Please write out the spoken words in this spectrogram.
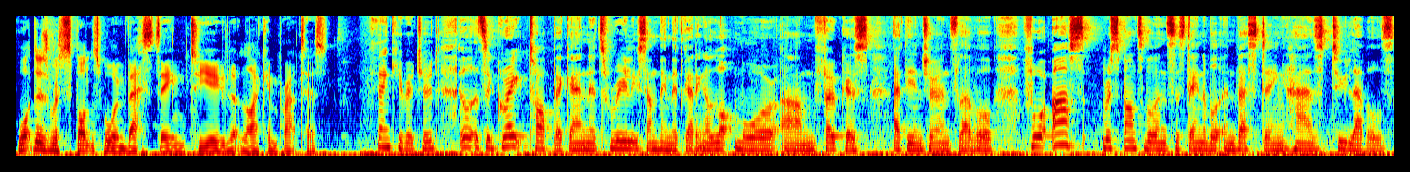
what does responsible investing to you look like in practice? Thank you, Richard. Well, it's a great topic, and it's really something that's getting a lot more um, focus at the insurance level. For us, responsible and sustainable investing has two levels.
